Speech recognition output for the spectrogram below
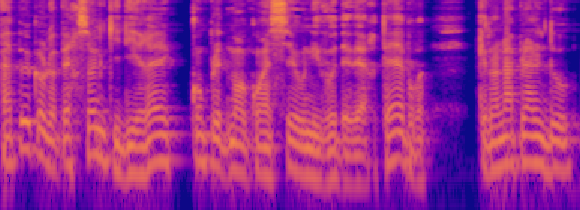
Un peu comme la personne qui dirait, complètement coincée au niveau des vertèbres, qu'elle en a plein le dos.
